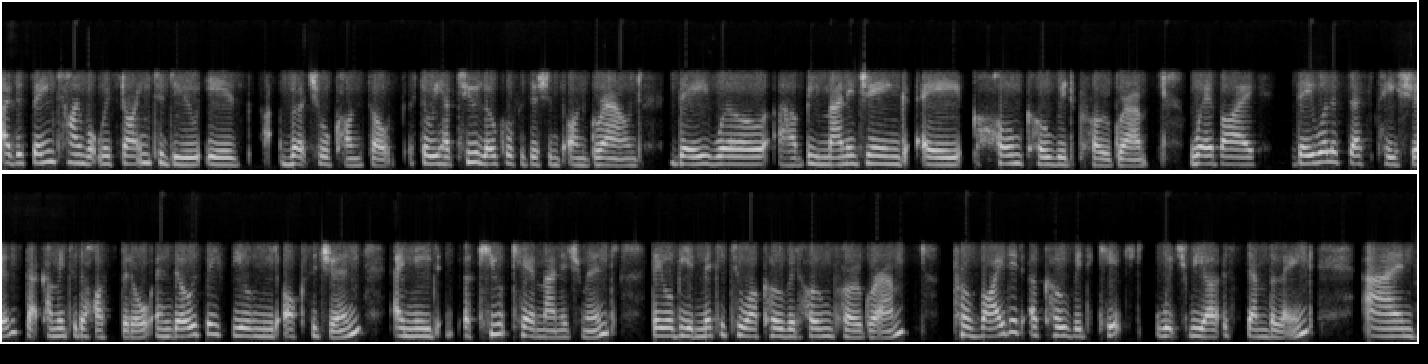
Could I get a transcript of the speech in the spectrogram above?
At the same time, what we're starting to do is virtual consults. So we have two local physicians on ground. They will uh, be managing a home COVID program whereby they will assess patients that come into the hospital and those they feel need oxygen and need acute care management. They will be admitted to our COVID home program, provided a COVID kit, which we are assembling, and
